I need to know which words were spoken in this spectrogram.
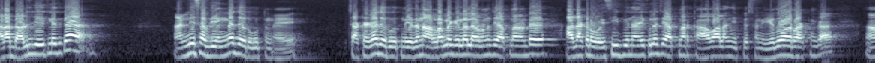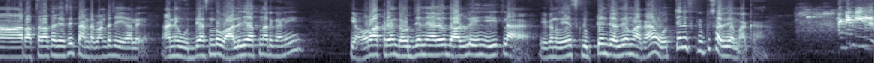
అలా దాడులు చేయట్లేదుగా. అన్నీ సవ్యంగా జరుగుతున్నాయి. చక్కగా జరుగుతుంది ఏదైనా అల్లర్ల గిల్లలు ఎవరైనా చేస్తున్నారంటే అది అక్కడ వైసీపీ నాయకులే చేస్తున్నారు కావాలని చెప్పేసి ఏదో ఒక రకంగా ఆ, రచ్చరచ్చ చేసి పెంట పెంట చేయాలి అనే ఉద్దేశంతో వాళ్ళు చేస్తున్నారు కానీ ఎవరో అక్కడేం దౌర్జన్యాలు దాడులు ఏం చేయట్లా? ఇక నువ్వేం స్క్రిప్ట్ ఏం చదివేమాక వచ్చిన స్క్రిప్ట్ చదివేమాక అంటే మీరు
